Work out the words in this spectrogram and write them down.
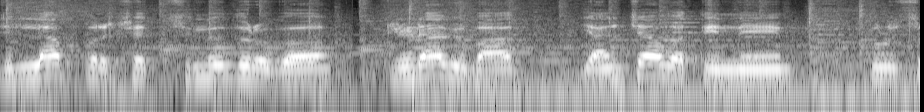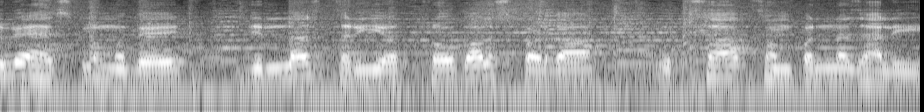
जिल्हा परिषद सिंधुदुर्ग क्रीडा विभाग यांच्या वतीने तुळसुले हायस्कूलमध्ये जिल्हास्तरीय थ्रोबॉल स्पर्धा उत्साहात संपन्न झाली.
